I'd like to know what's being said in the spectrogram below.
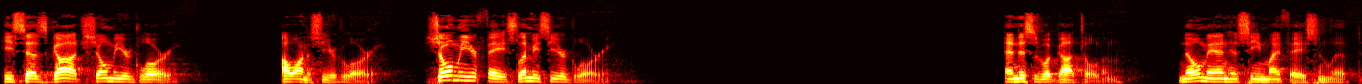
He says, God, show me your glory. I want to see your glory. Show me your face. Let me see your glory. And this is what God told him No man has seen my face and lived.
